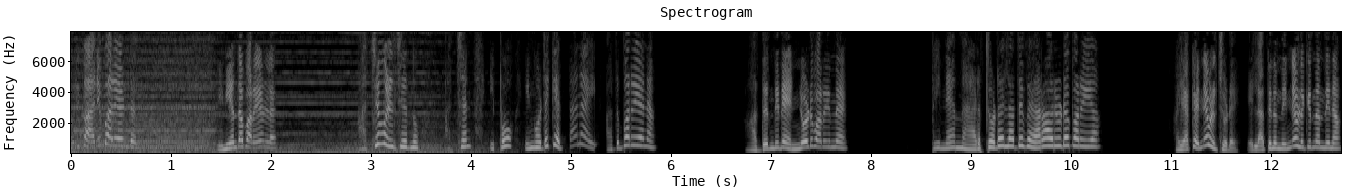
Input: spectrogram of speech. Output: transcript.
ഒരു കാര്യം പറയാനുണ്ട് ഇനി എന്താ പറയണ്ടേ? അച്ഛൻ വിളിച്ചിരുന്നു. അച്ഛൻ ഇപ്പോ ഇങ്ങോട്ടേക്ക് എത്താനായി. അത് പറയാനാ. അതെന്തിനാ എന്നോട് പറയുന്നേ? പിന്നെ മാഡത്തോടല്ലാതെ വേറെ ആരോടെ പറയാ? അയാൾക്ക് എന്നെ വിളിച്ചൂടെ? എല്ലാത്തിനും നിന്നെ വിളിക്കുന്ന എന്തിനാ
